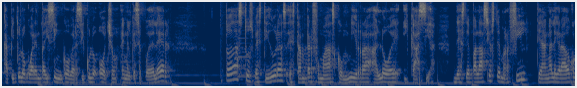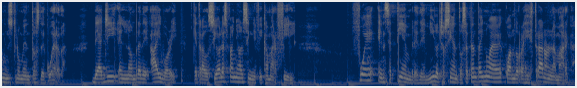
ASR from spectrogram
capítulo 45, versículo 8, en el que se puede leer. Todas tus vestiduras están perfumadas con mirra, aloe y casia. Desde palacios de marfil te han alegrado con instrumentos de cuerda. De allí el nombre de Ivory, que traducido al español significa marfil. Fue en septiembre de 1879 cuando registraron la marca.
